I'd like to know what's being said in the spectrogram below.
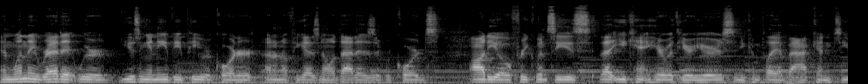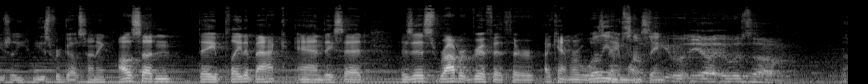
And when they read it, we were using an EVP recorder. I don't know if you guys know what that is. It records audio frequencies that you can't hear with your ears, and you can play it back, and it's usually used for ghost hunting. All of a sudden, they played it back, and they said, "Is this Robert Griffith or I can't remember what William his name was." something. I it was- yeah, it was. Um, oh,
